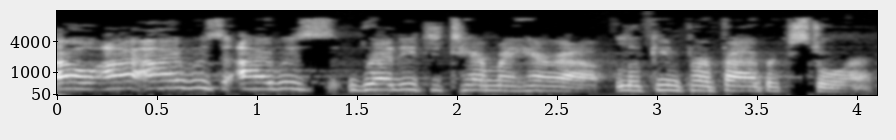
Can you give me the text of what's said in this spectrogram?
Oh, I, I was I was ready to tear my hair out looking for a fabric store.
